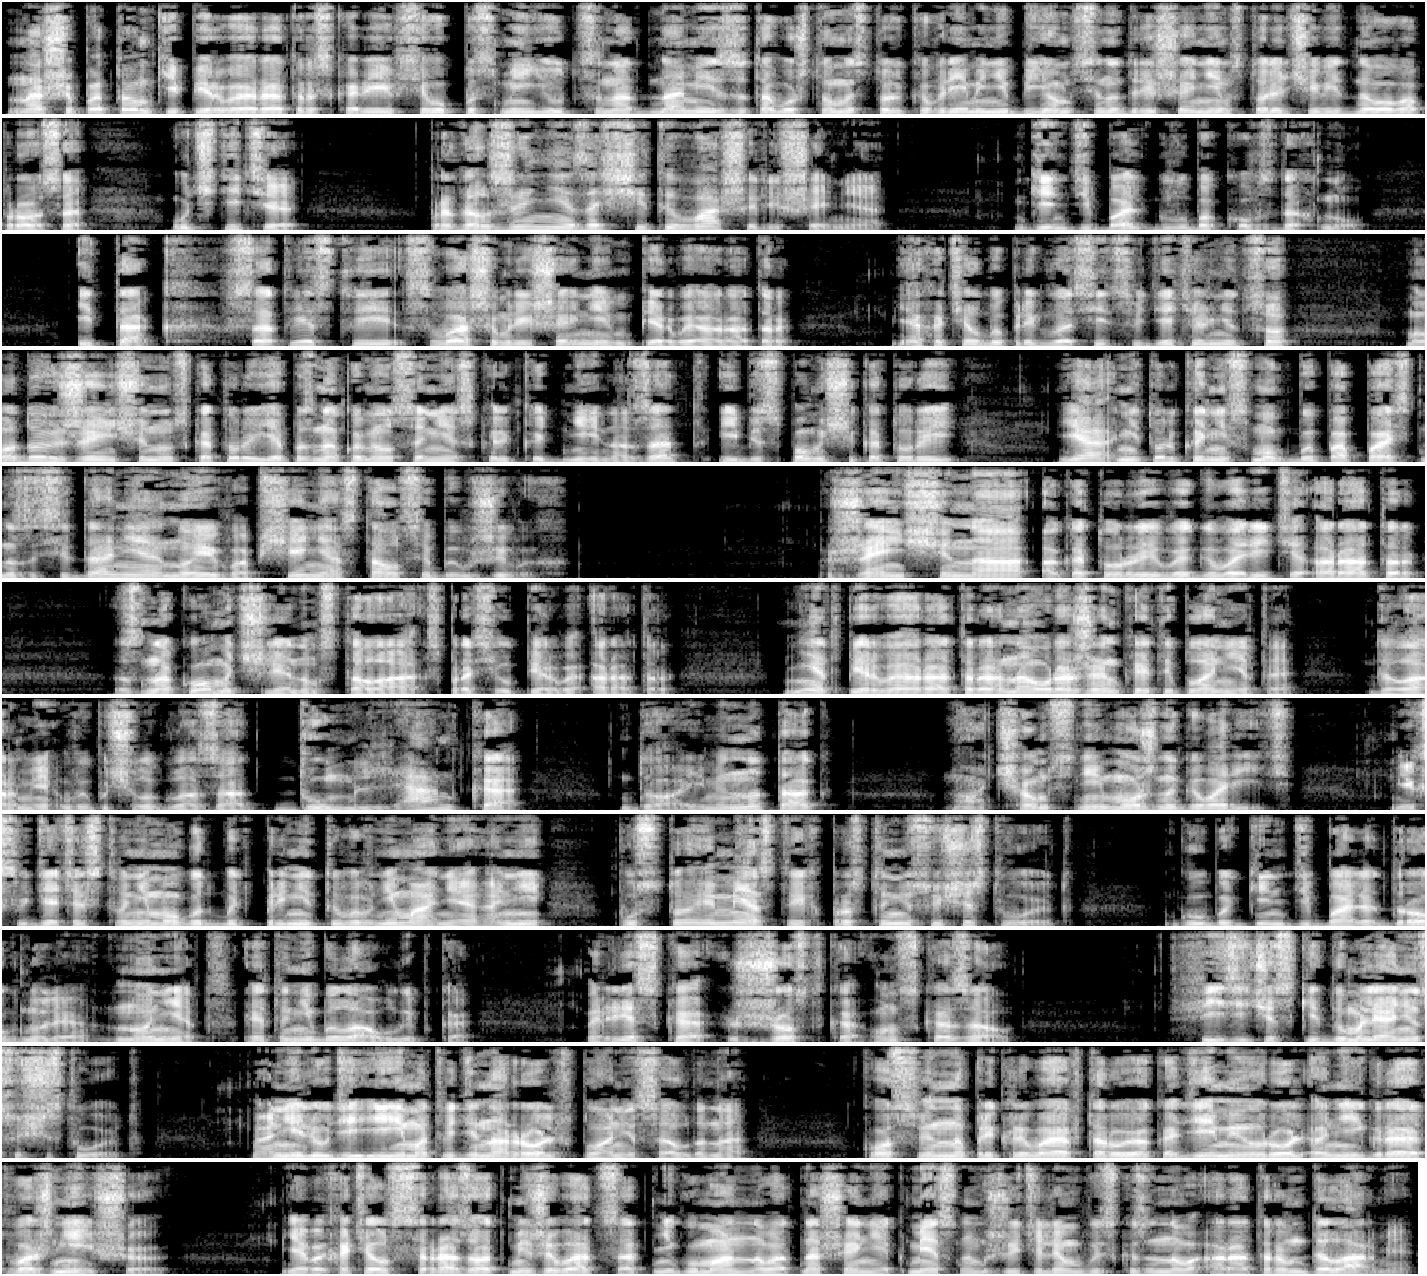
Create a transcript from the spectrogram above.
Наши потомки, первый оратор, скорее всего, посмеются над нами из-за того, что мы столько времени бьемся над решением столь очевидного вопроса. Учтите, Продолжение защиты – ваше решение. Гендибаль глубоко вздохнул. Итак, в соответствии с вашим решением, первый оратор, я хотел бы пригласить свидетельницу, молодую женщину, с которой я познакомился несколько дней назад и без помощи которой я не только не смог бы попасть на заседание, но и вообще не остался бы в живых. «Женщина, о которой вы говорите, оратор, знакома членам стола?» – спросил первый оратор – «Нет, первый оратор, она уроженка этой планеты». Деларми выпучила глаза. «Думлянка?» «Да, именно так. Но о чем с ней можно говорить? Их свидетельства не могут быть приняты во внимание. Они пустое место, их просто не существует». Губы Гендибаля дрогнули, но нет, это не была улыбка. Резко, жестко он сказал. «Физически думляне существуют. Они люди, и им отведена роль в плане Селдона. Косвенно прикрывая вторую академию, роль они играют важнейшую. Я бы хотел сразу отмежеваться от негуманного отношения к местным жителям, высказанного оратором Деларме.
